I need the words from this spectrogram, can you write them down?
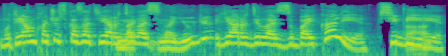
Вот я вам хочу сказать, я На, родилась... на юге Я родилась в Забайкалье, в Сибири.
